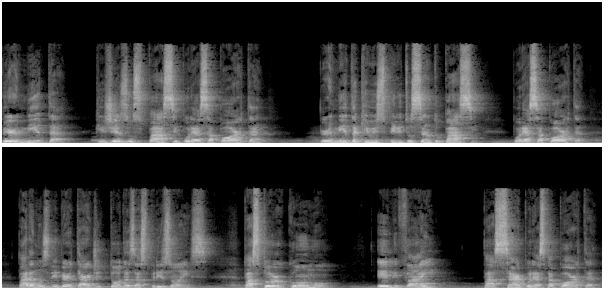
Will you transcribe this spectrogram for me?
Permita que Jesus passe por essa porta. Permita que o Espírito Santo passe por essa porta para nos libertar de todas as prisões. Pastor, como ele vai passar por esta porta?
